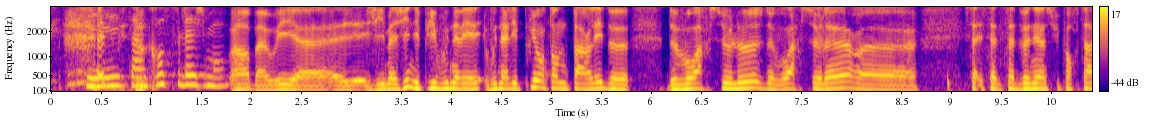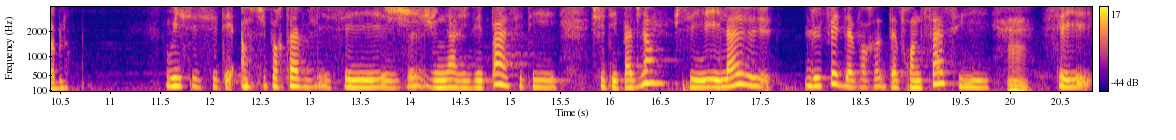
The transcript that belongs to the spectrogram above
C'est un grand soulagement. Ah bah oui, euh, j'imagine. Et puis vous n'avez vous n'allez plus entendre parler de de vos harceleuses, de vos harceleurs. Ça, ça, devenait insupportable? Oui, c'était insupportable. Je, je n'y arrivais pas. C'était, j'étais pas bien. Et là, je, le fait d'avoir d'apprendre ça, c'est, c'est,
